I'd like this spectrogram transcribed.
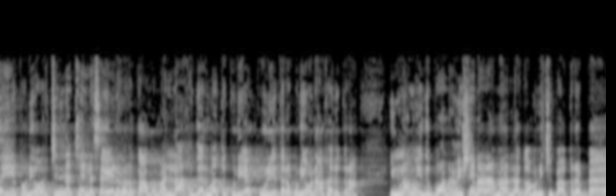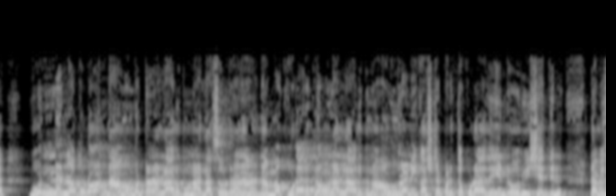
செய்யக்கூடிய ஒரு சின்ன சின்ன செயல்களுக்காகவும் அல்லாஹ் தர்மத்துக்குரிய கூலியை தரக்கூடியவனாக இருக்கிறான். இன்னும் இது போன்ற விஷயங்கள்லாம் நம்ம நல்லா கவனித்து பார்க்குறப்ப ஒன்றில் கூட நாம மட்டும் நல்லா இருக்கணும்னு நல்லா சொல்கிறானா நம்ம கூட இருக்கிறவங்க நல்லா இருக்கணும். அவங்கள நீ கஷ்டப்படுத்தக்கூடாது என்ற ஒரு விஷயத்தில் நபி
